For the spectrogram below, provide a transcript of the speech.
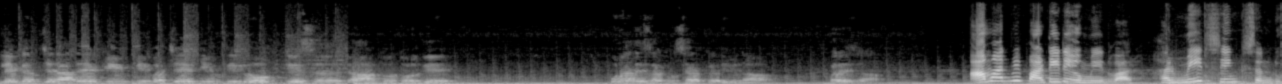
ਲੇਕਿਨ ਜਿਨ੍ਹਾਂ ਦੇ ਕੀਮਤੀ ਬੱਚੇ, ਕੀਮਤੀ ਲੋਕ ਇਸ ਜਹਾਨ ਤੋਂ ਤੁਰ ਗਏ, ਉਹਨਾਂ ਦੇ ਜ਼ਖਮ ਸ਼ਾਇਦ ਕਦੀ ਵੀ ਨਾ ਭਰੇ ਜਾਣ। ਆਮ ਆਦਮੀ ਪਾਰਟੀ ਦੇ ਉਮੀਦਵਾਰ ਹਰਮੀਤ ਸਿੰਘ ਸੰਧੂ,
